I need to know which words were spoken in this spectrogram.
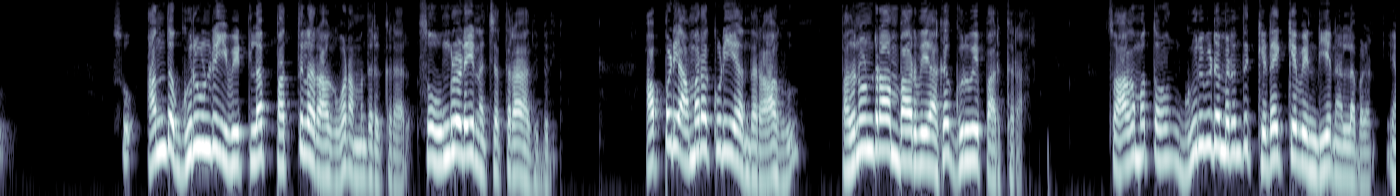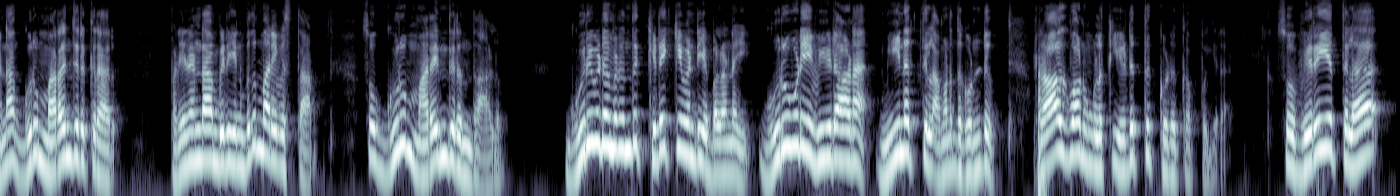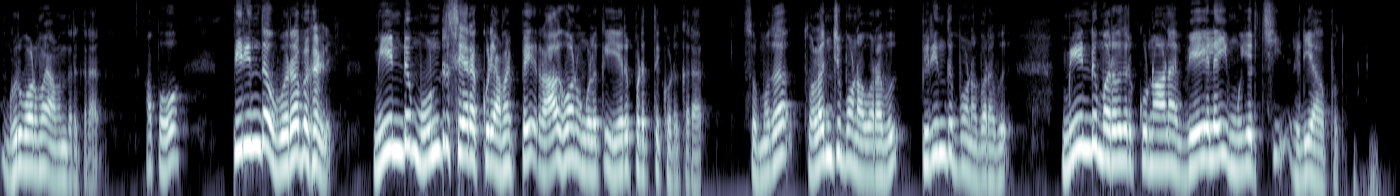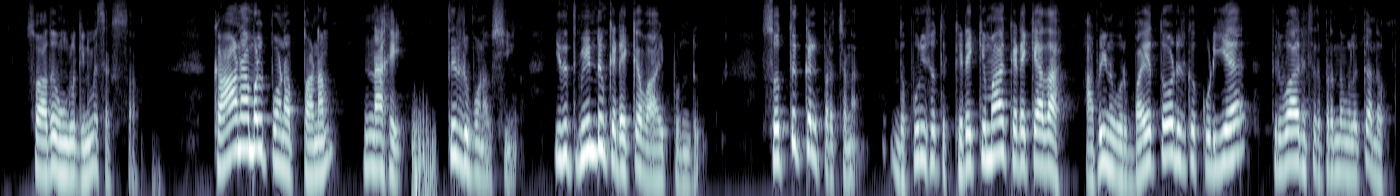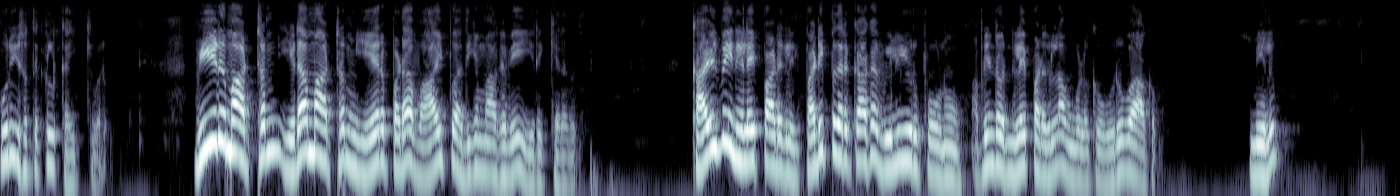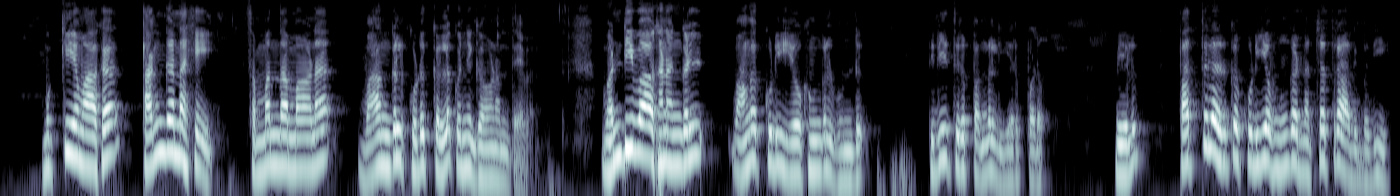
ஸோ அந்த குருவினுடைய வீட்டில் பத்தில் ராகுவன் அமர்ந்திருக்கிறார். ஸோ உங்களுடைய நட்சத்திர அதிபதி அப்படி அமரக்கூடிய அந்த ராகு பதினொன்றாம் பார்வையாக குருவை பார்க்கிறார். ஸோ ஆக மொத்தம் குருவிடமிருந்து கிடைக்க வேண்டிய நல்ல பலன். ஏன்னா குரு மறைஞ்சிருக்கிறார். பன்னிரெண்டாம் வீடு என்பது மறைவுஸ்தான் ஸோ குரு மறைந்திருந்தாலும் குருவிடமிருந்து கிடைக்க வேண்டிய பலனை குருவுடைய வீடான மீனத்தில் அமர்ந்து கொண்டு ராகுவான் உங்களுக்கு எடுத்து கொடுக்க போகிறார். ஸோ விரயத்தில் குருவானுமாய் அமர்ந்திருக்கிறார். அப்போது பிரிந்த உறவுகள் மீண்டும் ஒன்று சேரக்கூடிய அமைப்பை ராகுவான் உங்களுக்கு ஏற்படுத்தி கொடுக்கிறார். ஸோ முத தொலைஞ்சு போன உறவு பிரிந்து போன உறவு மீண்டும் வருவதற்குண்டான வேலை முயற்சி ரெடியாக போதும். ஸோ அது உங்களுக்கு இனிமேல் சக்ஸஸ் ஆகும். காணாமல் போன பணம் நகை திருடு போன விஷயம் இது மீண்டும் கிடைக்க வாய்ப்புண்டு. சொத்துக்கள் பிரச்சனை இந்த பூரி சொத்து கிடைக்குமா கிடைக்காதா அப்படின்னு ஒரு பயத்தோடு இருக்கக்கூடிய திருவாரூர் பிறந்தவங்களுக்கு அந்த பூரி சொத்துக்கள் கைக்கு வரும். வீடு மாற்றம் இடமாற்றம் ஏற்பட வாய்ப்பு அதிகமாகவே இருக்கிறது. கல்வி நிலைப்பாடுகளில் படிப்பதற்காக வெளியூர் போகணும் அப்படின்ற ஒரு நிலைப்பாடுகள்லாம் உங்களுக்கு உருவாகும். மேலும் முக்கியமாக தங்க நகை சம்பந்தமான வாங்கல் கொடுக்கலில் கொஞ்சம் கவனம் தேவை. வண்டி வாகனங்கள் வாங்கக்கூடிய யோகங்கள் உண்டு. திடீர் திருப்பங்கள் ஏற்படும். மேலும் பத்தில் இருக்கக்கூடிய உங்கள் நட்சத்திராதிபதி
